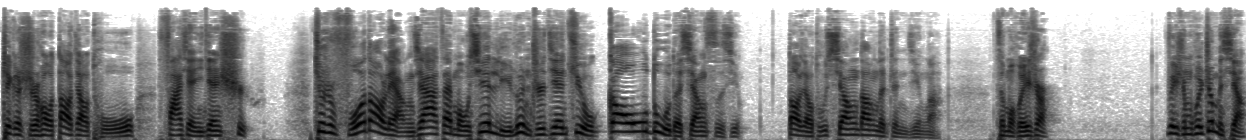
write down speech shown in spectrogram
这个时候，道教徒发现一件事。就是佛道两家在某些理论之间具有高度的相似性，道教徒相当的震惊啊！怎么回事？为什么会这么像？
